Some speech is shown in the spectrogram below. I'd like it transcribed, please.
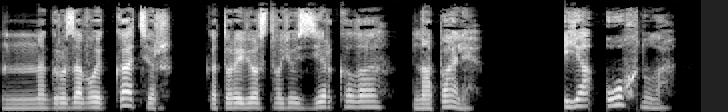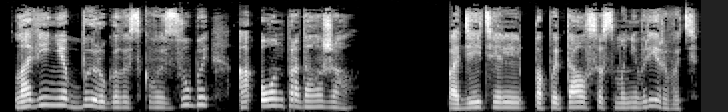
«На грузовой катер, который вез твое зеркало, напали». Я охнула, Лавиния выругалась сквозь зубы, а он продолжал. Водитель попытался сманеврировать.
